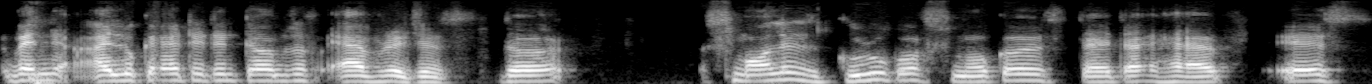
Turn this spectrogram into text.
when I look at it in terms of averages, the smallest group of smokers that I have is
